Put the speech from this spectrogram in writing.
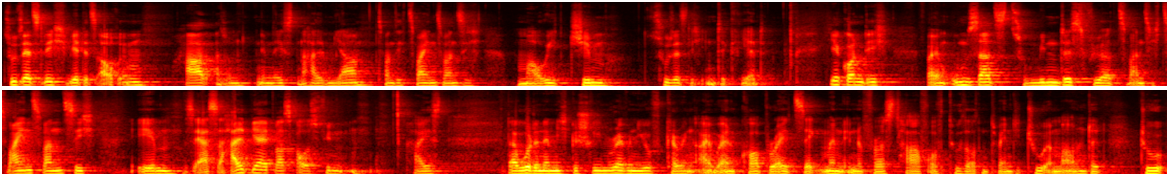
Zusätzlich wird jetzt auch im, also im nächsten halben Jahr 2022 Maui Jim zusätzlich integriert. Hier konnte ich beim Umsatz zumindest für 2022 eben das erste Halbjahr etwas rausfinden. Heißt, da wurde nämlich geschrieben, Revenue of Carrying Eyewear and Corporate Segment in the first half of 2022 amounted to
